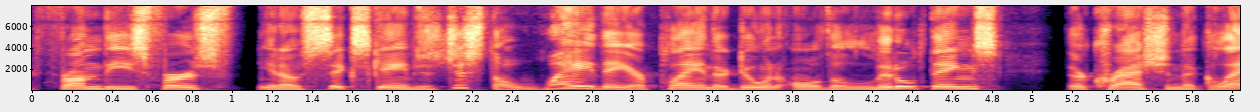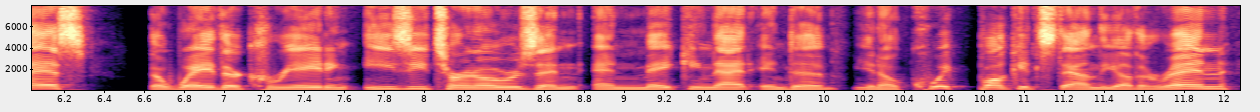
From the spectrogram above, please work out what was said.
from these first, you know, six games is just the way they are playing. They're doing all the little things. They're crashing the glass. The way they're creating easy turnovers and and making that into you know quick buckets down the other end.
